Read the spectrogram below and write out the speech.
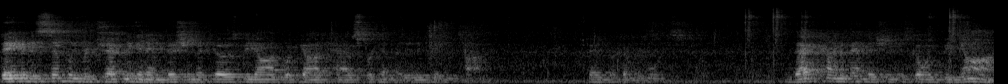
David is simply rejecting an ambition that goes beyond what God has for him at any given time. That kind of ambition is going beyond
